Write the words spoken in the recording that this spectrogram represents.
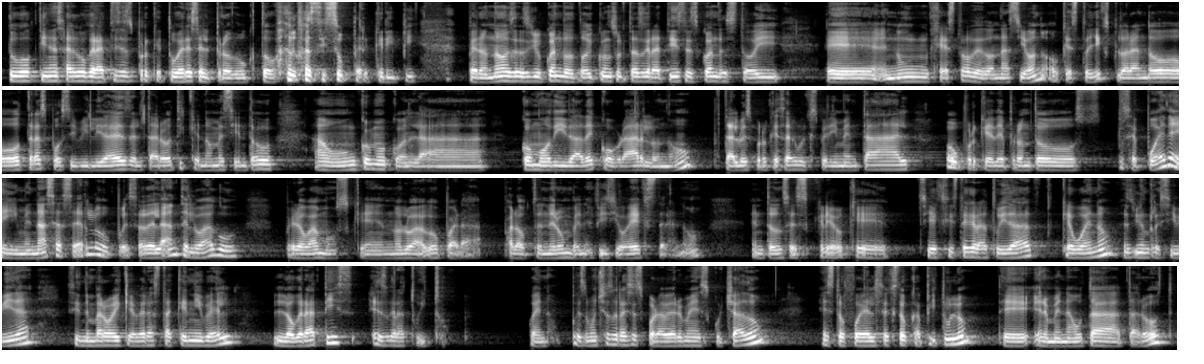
tú obtienes algo gratis es porque tú eres el producto, algo así súper creepy. Pero no, yo cuando doy consultas gratis es cuando estoy eh, en un gesto de donación o que estoy explorando otras posibilidades del tarot y que no me siento aún como con la comodidad de cobrarlo, ¿no? Tal vez porque es algo experimental o porque de pronto se puede y me nace hacerlo, pues adelante lo hago. Pero vamos, que no lo hago para para obtener un beneficio extra, ¿no? Entonces creo que si existe gratuidad, qué bueno, es bien recibida, sin embargo hay que ver hasta qué nivel lo gratis es gratuito. Bueno, pues muchas gracias por haberme escuchado. Esto fue el sexto capítulo de Hermenauta Tarot.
